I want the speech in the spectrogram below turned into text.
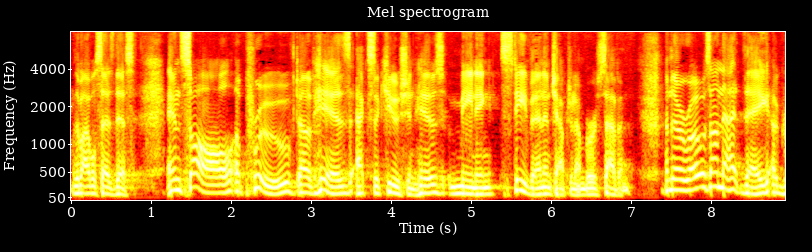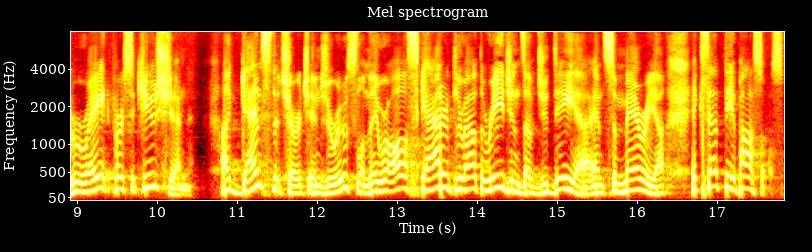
The Bible says this, and Saul approved of his execution, his meaning Stephen in chapter number seven. And there arose on that day a great persecution against the church in Jerusalem. They were all scattered throughout the regions of Judea and Samaria, except the apostles.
